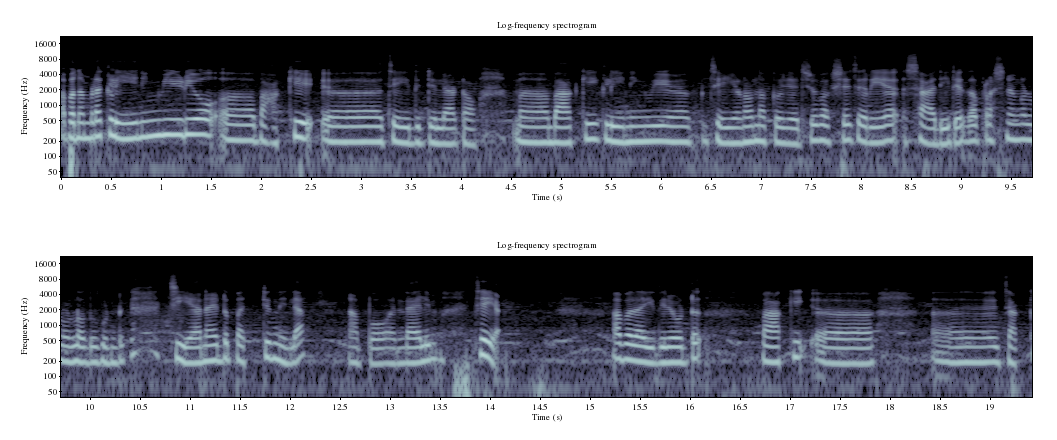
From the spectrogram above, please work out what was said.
അപ്പോൾ നമ്മുടെ ക്ലീനിങ് വീഡിയോ ബാക്കി ചെയ്തിട്ടില്ല കേട്ടോ ബാക്കി ക്ലീനിങ് ചെയ്യണമെന്നൊക്കെ വിചാരിച്ചു. പക്ഷേ ചെറിയ ശാരീരിക പ്രശ്നങ്ങളുള്ളത് കൊണ്ട് ചെയ്യാനായിട്ട് പറ്റുന്നില്ല. അപ്പോൾ എന്തായാലും ചെയ്യാം. അപ്പോൾ അതാ ഇതിലോട്ട് ബാക്കി ചക്ക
